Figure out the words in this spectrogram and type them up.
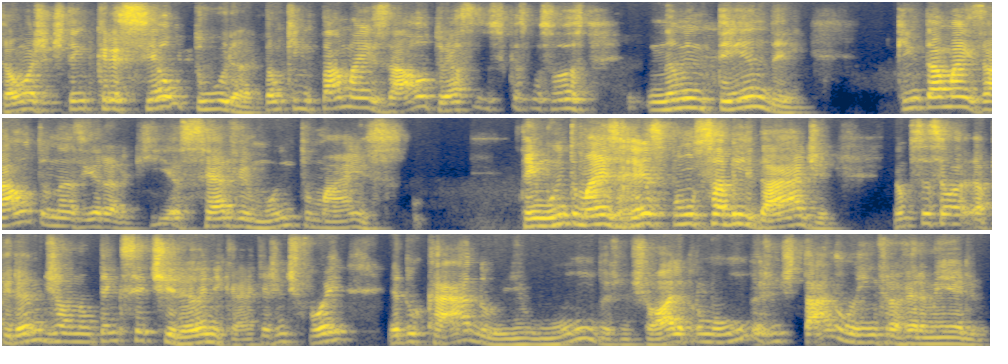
Então a gente tem que crescer a altura. Então quem está mais alto, essas que as pessoas não entendem. Quem está mais alto nas hierarquias serve muito mais. Tem muito mais responsabilidade. Não precisa ser a pirâmide, ela não tem que ser tirânica. É que a gente foi educado e o mundo, a gente olha para o mundo, a gente está no infravermelho.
